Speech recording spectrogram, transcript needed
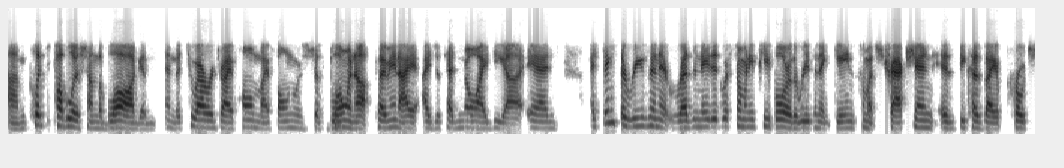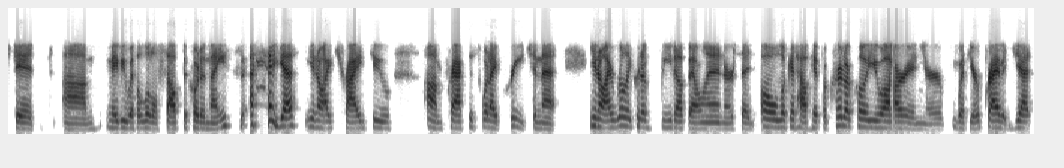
um, clicked publish on the blog and, and the two hour drive home, my phone was just blowing up. I mean, I, I just had no idea. And I think the reason it resonated with so many people or the reason it gained so much traction is because I approached it um, maybe with a little South Dakota nice. I guess, you know, I tried to um, practice what I preach and that, you know, I really could have beat up Ellen or said, oh, look at how hypocritical you are and your with your private jets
